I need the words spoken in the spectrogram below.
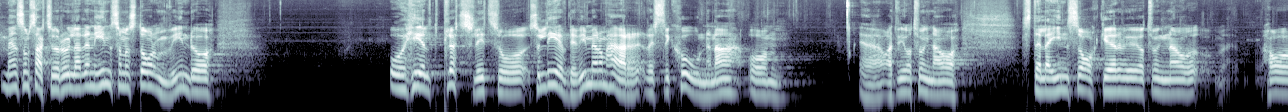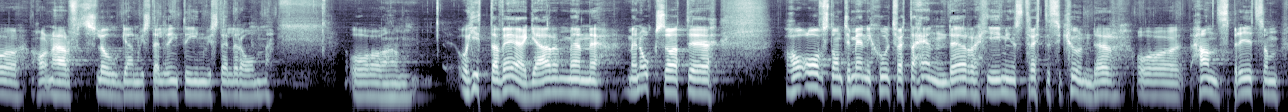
men som sagt så rullade den in som en stormvind och, och helt plötsligt så, så levde vi med de här restriktionerna och, eh, och att vi var tvungna att ställa in saker, vi var tvungna att ha, ha den här slogan, vi ställer inte in, vi ställer om. Och, och hitta vägar, men, men också att eh, ha avstånd till människor, tvätta händer i minst 30 sekunder och handsprit som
